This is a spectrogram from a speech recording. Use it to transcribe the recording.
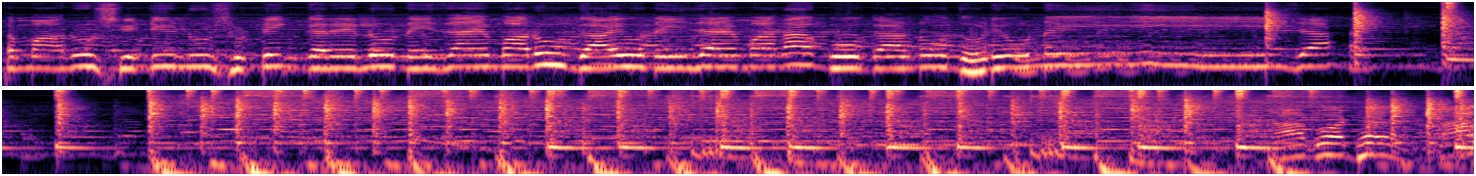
તમારું સીડીનું શૂટિંગ કરેલું નહીં જાય, મારું ગાયું નહીં જાય, મારા ગોગાનું ધોળ્યું નહીં. જાય આ ગોઠ આ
